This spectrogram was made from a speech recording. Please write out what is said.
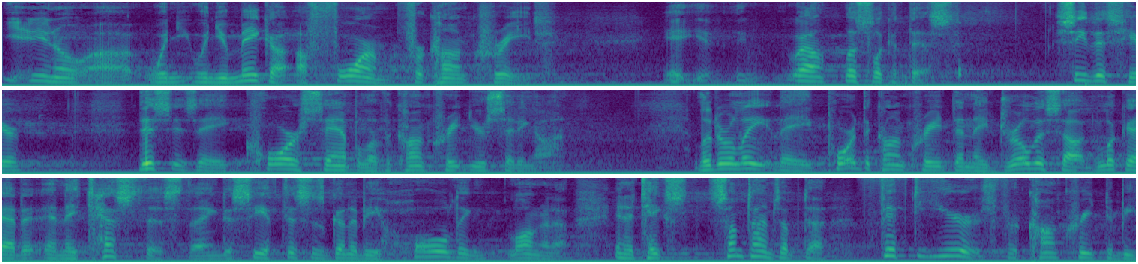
you, you, know, uh, when, you, when you make a, a form for concrete, it, it, well, let's look at this. See this here? This is a core sample of the concrete you're sitting on. Literally, they poured the concrete, then they drill this out and look at it, and they test this thing to see if this is going to be holding long enough. And it takes sometimes up to 50 years for concrete to be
